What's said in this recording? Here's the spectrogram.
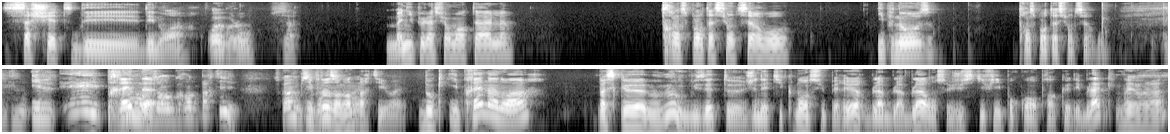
s'achètent des, des noirs, en Ouais, voilà, gros. ça. Manipulation mentale, transplantation de cerveau, hypnose, transplantation de cerveau. Ils Et ils prennent- prennent en grande partie. Quand même hypnose en grande ouais. partie, ouais. Donc ils prennent un noir parce que vous êtes euh, génétiquement supérieur, blablabla, on se justifie pourquoi on prend que des blacks. Ouais, voilà.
